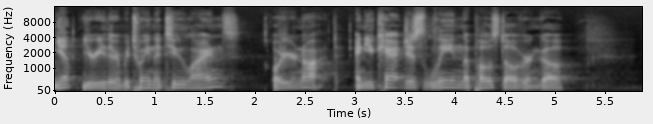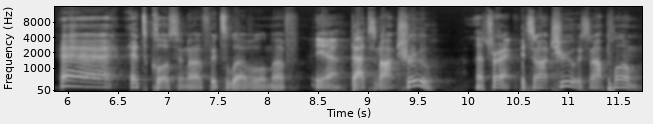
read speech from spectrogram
Yep. You're either in between the two lines or you're not, and you can't just lean the post over and go, "Ah, it's close enough. It's level enough." Yeah. That's not true. That's right. It's not true. It's not plumb.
